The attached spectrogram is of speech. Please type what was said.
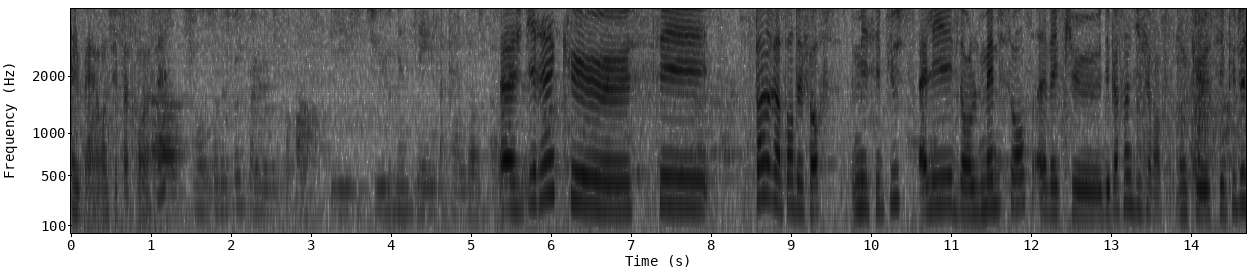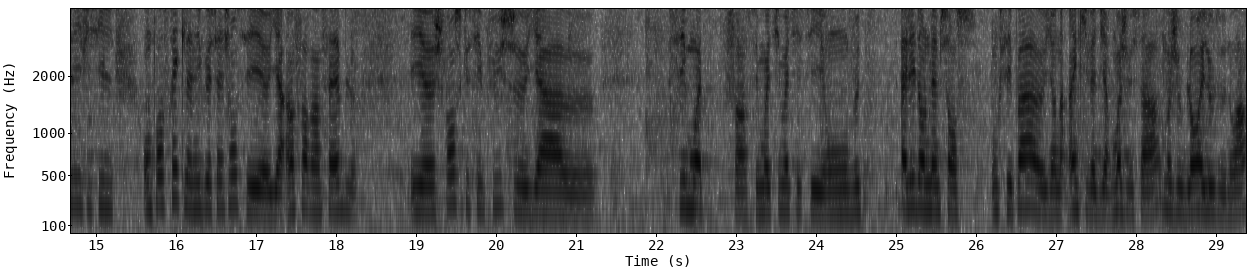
Et ben on ne sait pas ce qu'on va faire. Uh, of. uh, Euh, je dirais que c'est pas un rapport de force, mais c'est plus aller dans le même sens avec euh, des personnes différentes. Donc euh, c'est plutôt difficile. On penserait que la négociation, c'est euh, il y a un fort, un faible. Et euh, je pense que c'est plus, euh, il y a. euh, c'est moitié-moitié. On veut aller dans le même sens. Donc c'est pas, euh, il y en a un qui va dire moi je veux ça, moi je veux blanc et l'autre veut noir.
